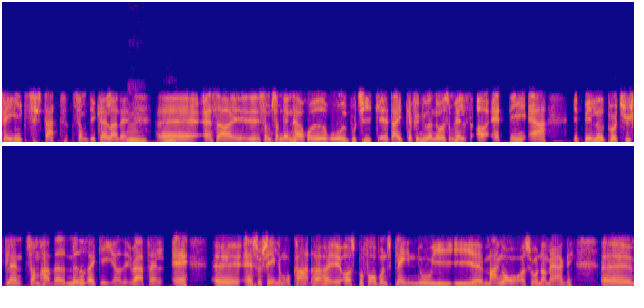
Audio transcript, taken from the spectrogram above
failed stad, som de kalder det. Mm. Uh, altså uh, som, som den her røde rodebutik, uh, der ikke kan finde ud af noget som helst, og at det er et billede på Tyskland, som har været medregeret i hvert fald af øh, af socialdemokrater, øh, også på forbundsplanen nu i, i øh, mange år, også under Merkel. Øh,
